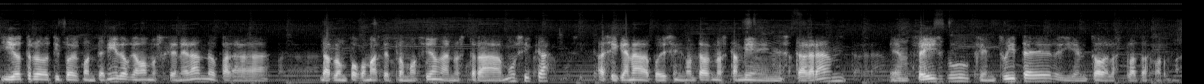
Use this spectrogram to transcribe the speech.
y otro tipo de contenido que vamos generando para darle un poco más de promoción a nuestra música. Así que nada, podéis encontrarnos también en Instagram, en Facebook, en Twitter y en todas las plataformas.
